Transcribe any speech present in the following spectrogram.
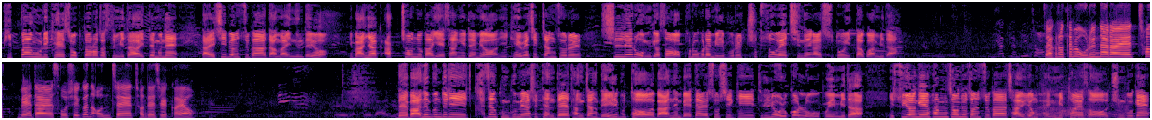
빗방울이 계속 떨어졌습니다. 이 때문에 날씨 변수가 남아 있는데요. 만약 악천후가 예상이 되면 이 개회식 장소를 실내로 옮겨서 프로그램 일부를 축소해 진행할 수도 있다고 합니다. 자, 그렇다면 우리나라의 첫 메달 소식은 언제 전해질까요? 네, 많은 분들이 가장 궁금해 하실 텐데 당장 내일부터 많은 메달 소식이 들려올 걸로 보입니다. 수영의 황선우 선수가 자유형 100m에서 중국의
